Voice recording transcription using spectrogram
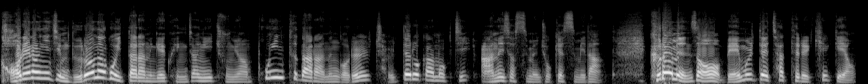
거래량이 지금 늘어나고 있다라는 게 굉장히 중요한 포인트다라는 거를 절대로 까먹지 않으셨으면 좋겠습니다. 그러면서 매물대 차트를 킬게요.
